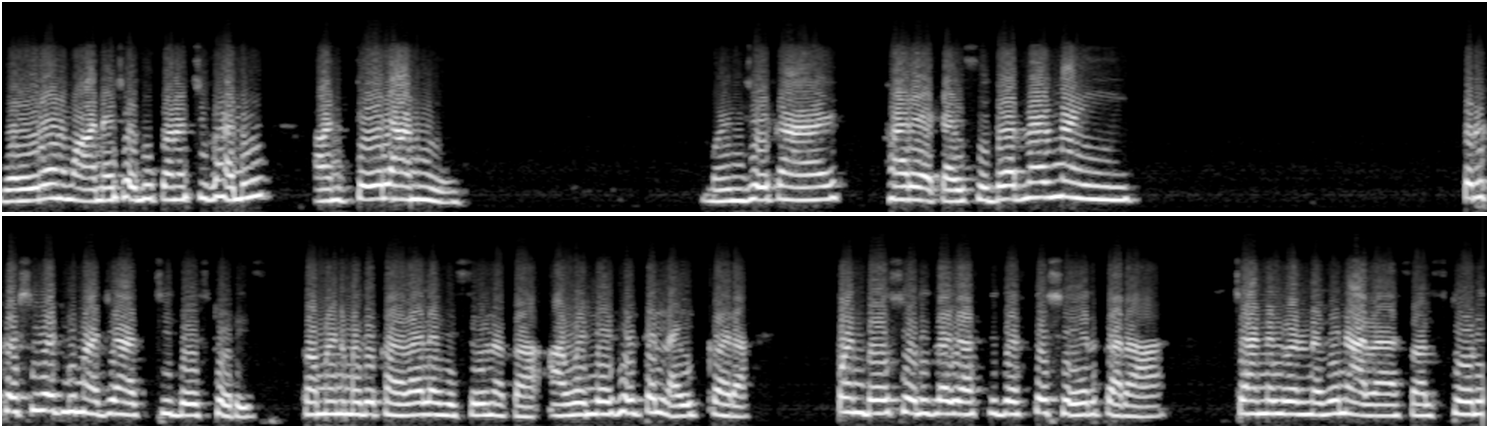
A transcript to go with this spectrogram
वैरण मानाच्या दुकानाची घालू आणि तेल आणू. म्हणजे काय? हऱ्या काही सुधारणार नाही. तर कशी वाटली माझी आजची बेस्ट स्टोरीज कमेंटमध्ये कळवायला विसरू नका. आवडली असेल तर लाईक करा. पण बेस्ट स्टोरीजला जास्तीत जास्त शेअर करा. चॅनल वर नवीन आला असाल स्टोरी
